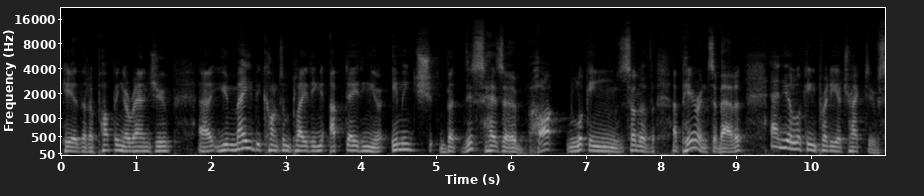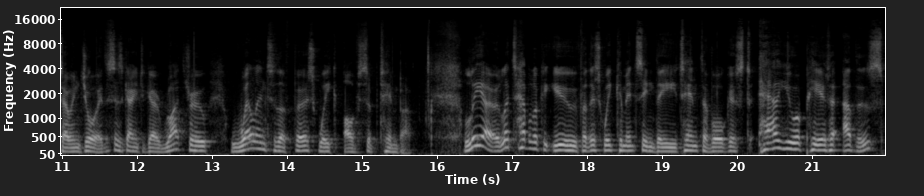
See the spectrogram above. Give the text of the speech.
here that are popping around you. Uh, you may be contemplating updating your image, but this has a hot looking sort of appearance about it, and you're looking pretty attractive. So enjoy. This is going to go right through well into the first week of September. Leo, let's have a look at you for this week commencing the 10th of August. How you appear to others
